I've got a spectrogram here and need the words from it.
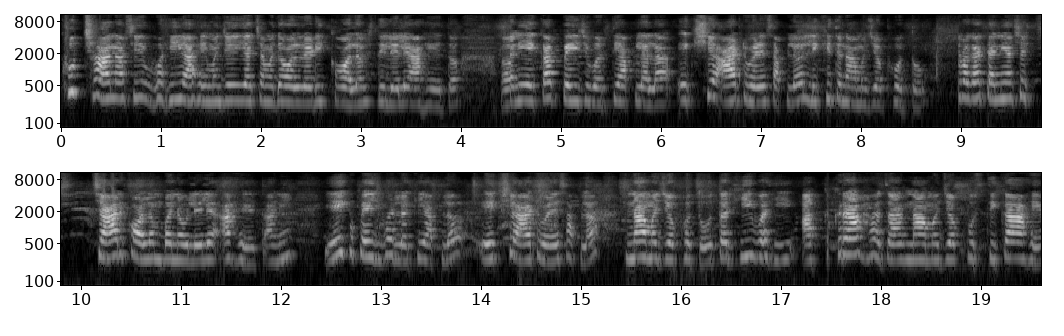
खूप छान अशी वही आहे म्हणजे याच्यामध्ये ऑलरेडी कॉलम्स दिलेले आहेत. आणि एका पेजवरती आपल्याला एकशे आठ वेळेस आपलं लिखित नामजप होतो. बघा त्यांनी असे चार कॉलम बनवलेले आहेत. आणि एक पेज भरलं की आपलं एकशे आठ वेळेस आपला नामजप होतो. तर ही वही अकरा हजार नामजप पुस्तिका आहे.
